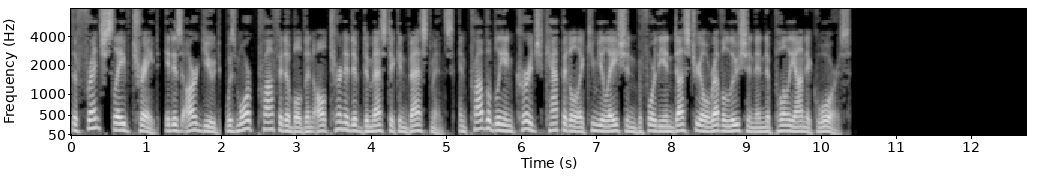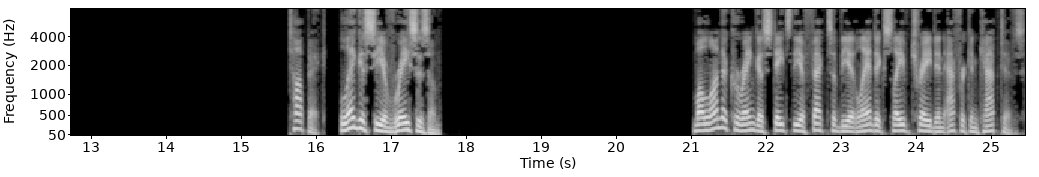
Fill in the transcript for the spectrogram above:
The French slave trade, it is argued, was more profitable than alternative domestic investments, and probably encouraged capital accumulation before the Industrial Revolution and Napoleonic Wars. Legacy of racism Maulana Karenga states the effects of the Atlantic slave trade in African captives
